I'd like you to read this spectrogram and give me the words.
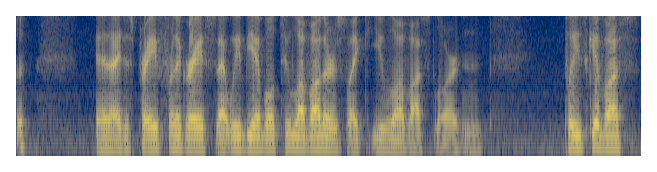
and I just pray for the grace that we be able to love others like you love us, Lord. And please give us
